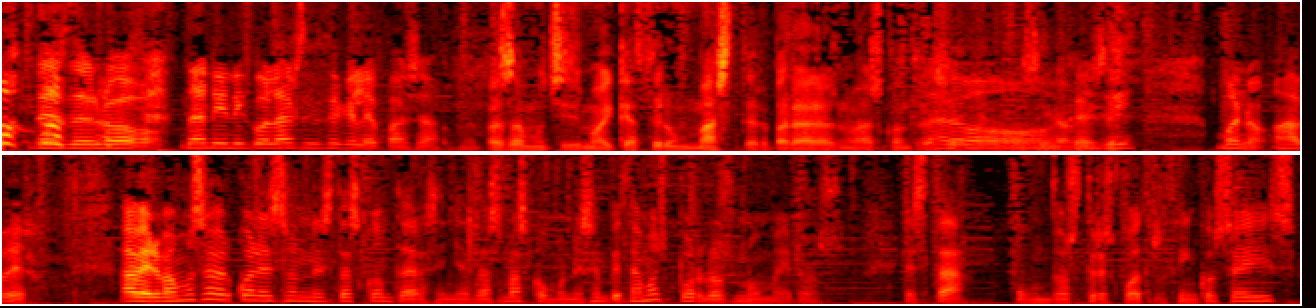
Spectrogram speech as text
Desde luego. Dani Nicolás dice que le pasa. Me pasa muchísimo, hay que hacer un máster para las nuevas contraseñas, Claro que sí. Bueno, a ver. A ver, vamos a ver cuáles son estas contraseñas, las más comunes. Empezamos por los números. Está 1, 2, 3, 4, 5, 6,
